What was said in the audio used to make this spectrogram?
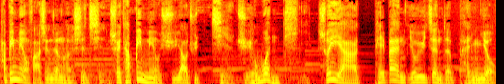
他并没有发生任何事情，所以他并没有需要去解决问题。所以啊，陪伴忧郁症的朋友，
